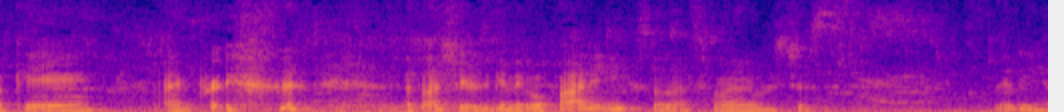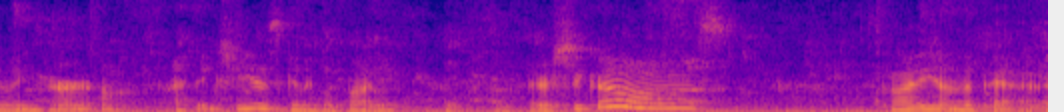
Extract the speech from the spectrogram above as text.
okay. I'm pretty, I thought she was gonna go potty, so that's why I was just videoing her. I think she is gonna go potty. There she goes. Potty on the pad.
